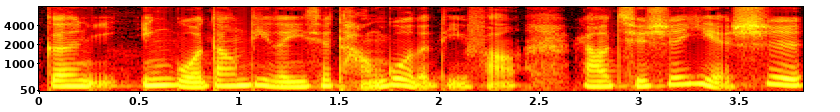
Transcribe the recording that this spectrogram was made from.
跟英国当地的一些糖果的地方。然后其实也是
